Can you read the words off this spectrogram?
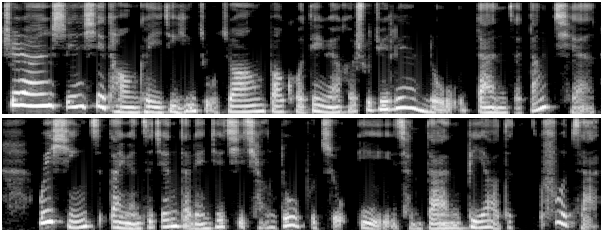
虽然实验系统可以进行组装，包括电源和数据链路，但在当前，微型子单元之间的连接器强度不足以承担必要的负载。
